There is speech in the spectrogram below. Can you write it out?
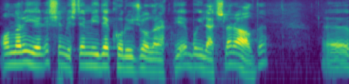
Onların yerini şimdi işte mide koruyucu olarak diye bu ilaçlar aldı. E,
